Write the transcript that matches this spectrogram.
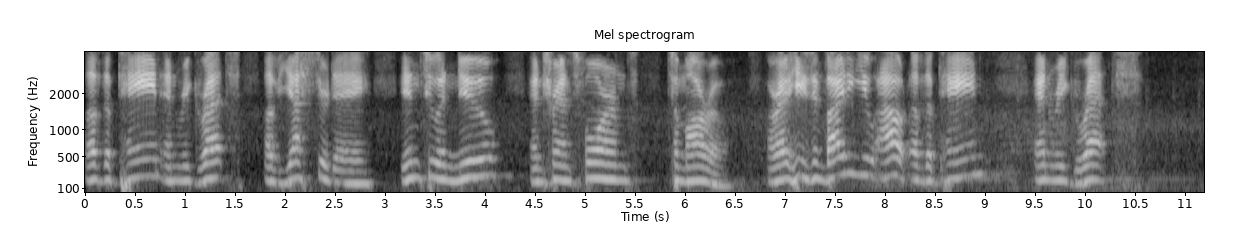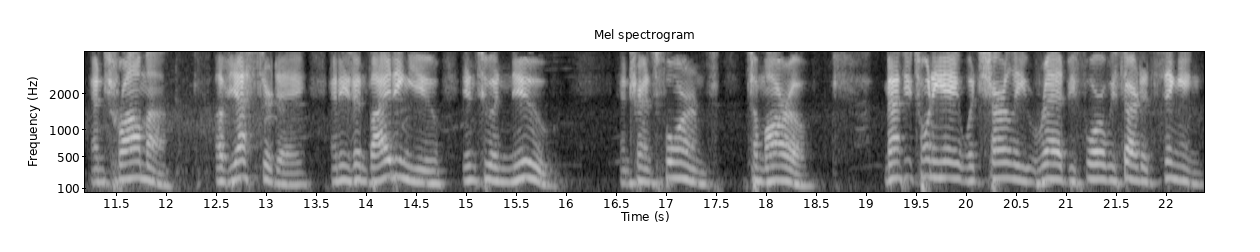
of the pain and regret of yesterday into a new and transformed tomorrow. All right, he's inviting you out of the pain and regrets and trauma of yesterday, and he's inviting you into a new and transformed tomorrow. Matthew 28, what Charlie read before we started singing,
